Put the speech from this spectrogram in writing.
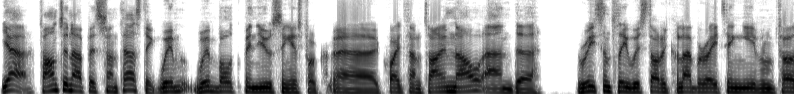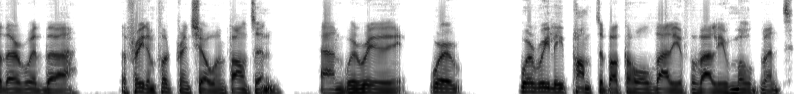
Yeah, Fountain App is fantastic. We've, we've both been using it for uh, quite some time now. And uh, recently we started collaborating even further with uh, the Freedom Footprint Show in Fountain. And we're really, we're, we're really pumped about the whole value for value movement.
